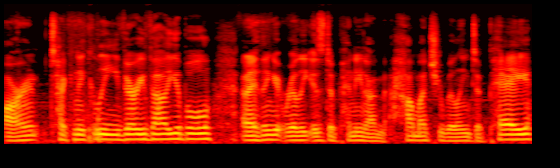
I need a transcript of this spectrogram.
aren't technically very valuable. And i think it really is depending on how much you're willing to pay.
